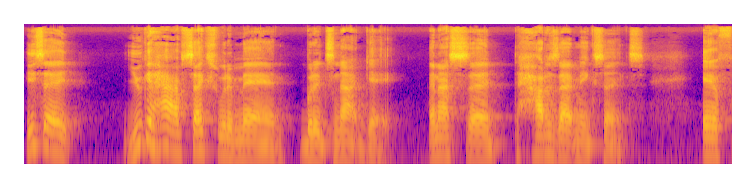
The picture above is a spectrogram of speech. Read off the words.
He said you can have sex with a man but it's not gay. And i said how does that make sense? If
